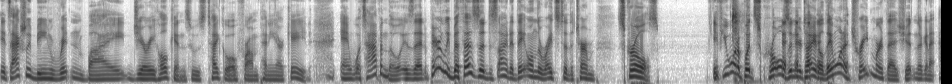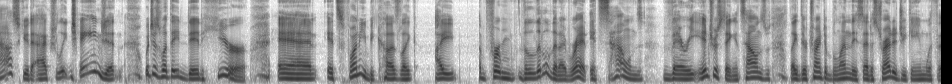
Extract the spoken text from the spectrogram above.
it's actually being written by Jerry Holkins, who's Tycho from Penny Arcade. And what's happened though is that apparently Bethesda decided they own the rights to the term Scrolls if you want to put scrolls in your title, they want to trademark that shit and they're going to ask you to actually change it, which is what they did here. And it's funny because, like, I from the little that I've read, it sounds very interesting. It sounds like they're trying to blend, they said, a strategy game with a,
